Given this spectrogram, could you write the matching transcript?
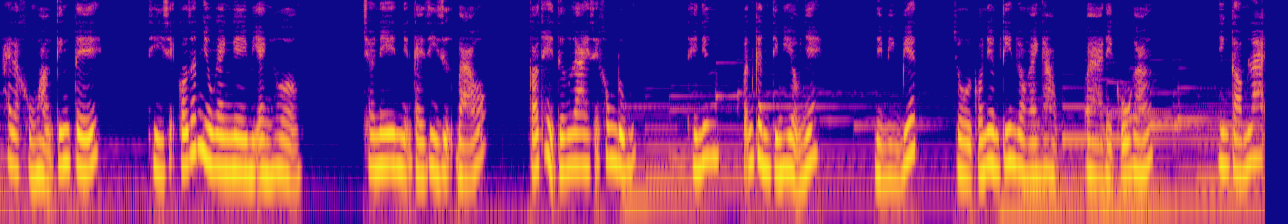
hay là khủng hoảng kinh tế thì sẽ có rất nhiều ngành nghề bị ảnh hưởng. Cho nên những cái gì dự báo có thể tương lai sẽ không đúng. Thế nhưng vẫn cần tìm hiểu nhé. Để mình biết rồi có niềm tin vào ngành học và để cố gắng. Nhưng tóm lại,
